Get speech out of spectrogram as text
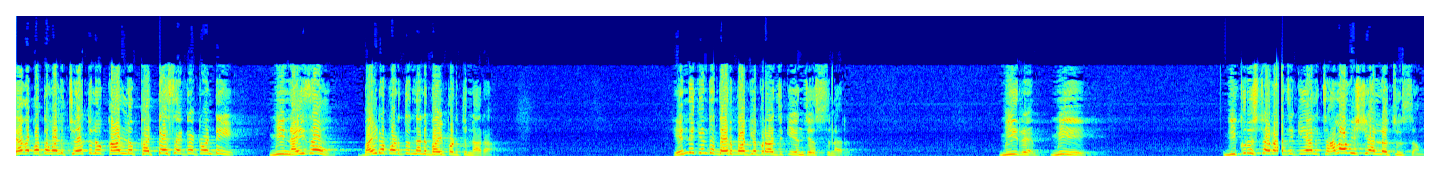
లేకపోతే వాళ్ళ చేతులు కాళ్ళు కట్టేసేటటువంటి మీ నైజం బయటపడుతుందని భయపడుతున్నారా? ఎందుకింత దౌర్భాగ్యపు రాజకీయం చేస్తున్నారు? మీరే మీ నికృష్ట రాజకీయాలు చాలా విషయాల్లో చూసాం.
